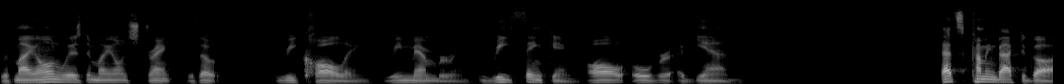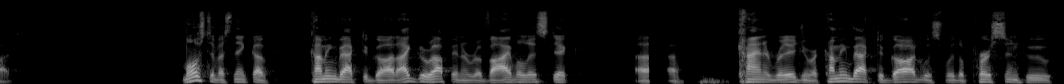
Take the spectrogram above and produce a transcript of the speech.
With my own wisdom, my own strength, without recalling, remembering, rethinking all over again. That's coming back to God. Most of us think of coming back to God. I grew up in a revivalistic uh, kind of religion where coming back to God was for the person who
